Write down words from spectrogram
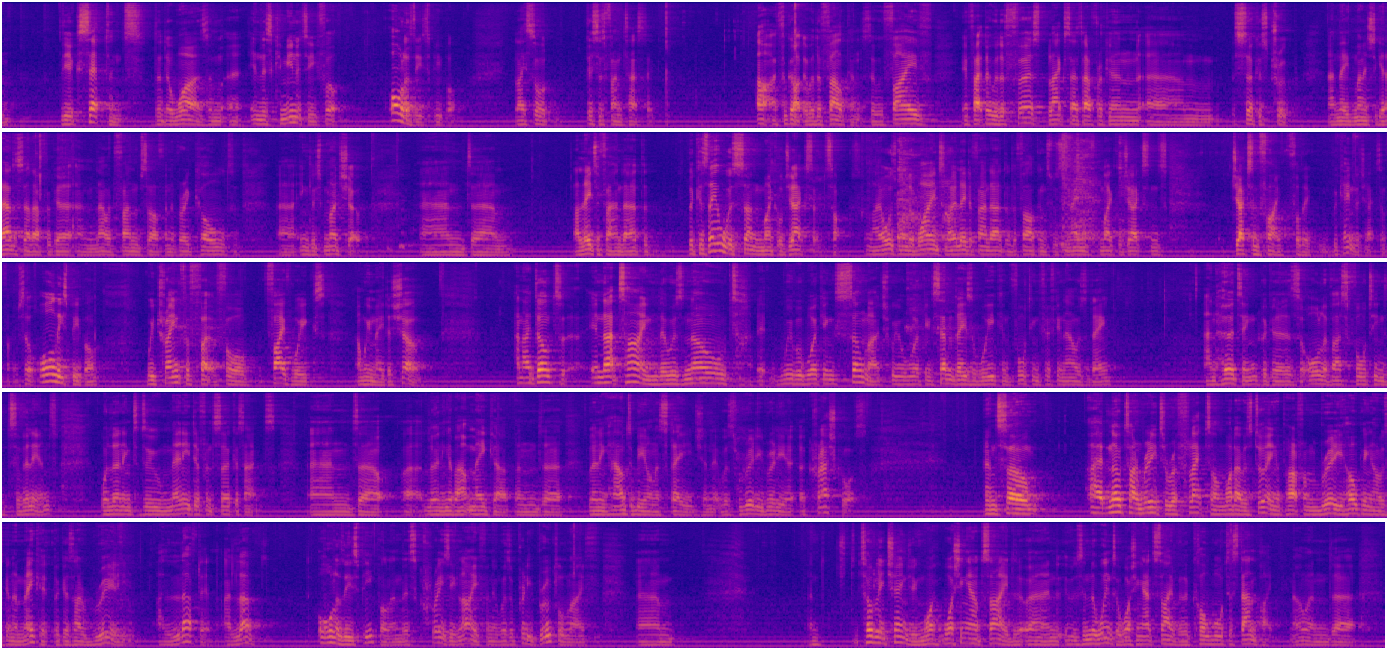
the acceptance that there was uh, in this community for all of these people. I thought, this is fantastic. Oh, I forgot, there were the Falcons. There were five in fact, they were the first black South African um, circus troupe. And they'd managed to get out of South Africa and now had found themselves in a very cold uh, English mud show. And um, I later found out that, because they always sung Michael Jackson songs. And I always wondered why until I later found out that the Falcons was the name of Michael Jackson's Jackson 5 before they became the Jackson 5. So all these people, we trained for, for five weeks and we made a show. And I don't, in that time, there was no, we were working so much. We were working seven days a week and 14, 15 hours a day and hurting because all of us 14 civilians were learning to do many different circus acts and uh, uh, learning about makeup and uh, learning how to be on a stage. And it was really, really a, a crash course. And so I had no time really to reflect on what I was doing apart from really hoping I was going to make it because I really, I loved it. I loved all of these people and this crazy life, and it was a pretty brutal life. Um, totally changing, wa washing outside, uh, and it was in the winter, washing outside with a cold water standpipe, you know, and, uh,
